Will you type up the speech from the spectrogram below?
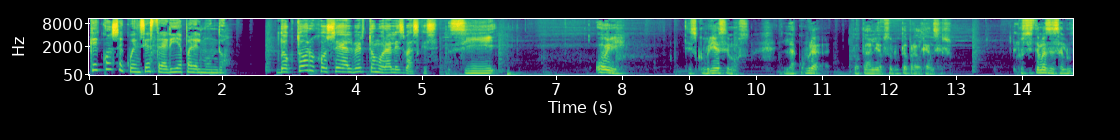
¿qué consecuencias traería para el mundo? Doctor José Alberto Morales Vázquez. Si hoy descubriésemos la cura total y absoluta para el cáncer, los sistemas de salud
